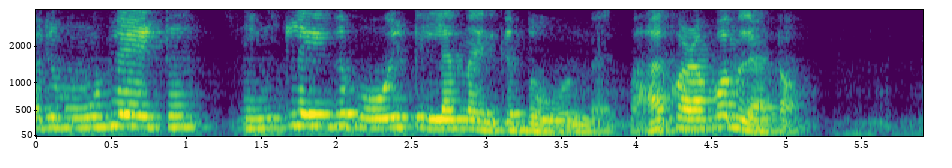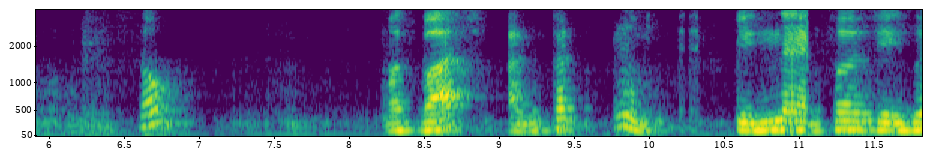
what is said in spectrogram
ഒരു മൂവി ആയിട്ട് മിങ്കിൾ ചെയ്ത് പോയിട്ടില്ലെന്ന് എനിക്ക് തോന്നുന്നത്. അത് കുഴപ്പമൊന്നുമില്ല കേട്ടോ. സോ മസ്ബാച്ച് വാച്ച് അൺകട്ട് മൂവി പിന്നെ ആൻസർ ചെയ്ത്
